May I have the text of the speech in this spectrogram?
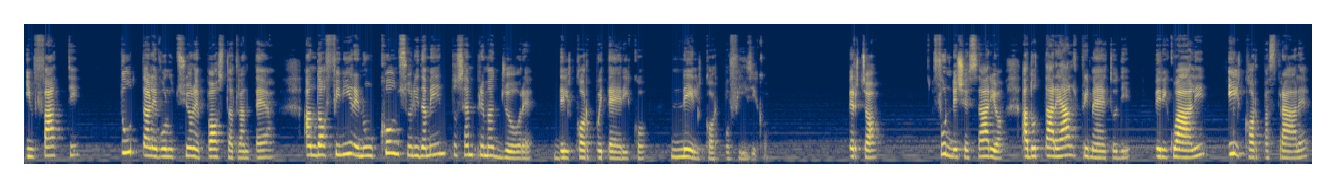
Infatti, tutta l'evoluzione post-atlantea andò a finire in un consolidamento sempre maggiore del corpo eterico nel corpo fisico. Perciò fu necessario adottare altri metodi per i quali il corpo astrale,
